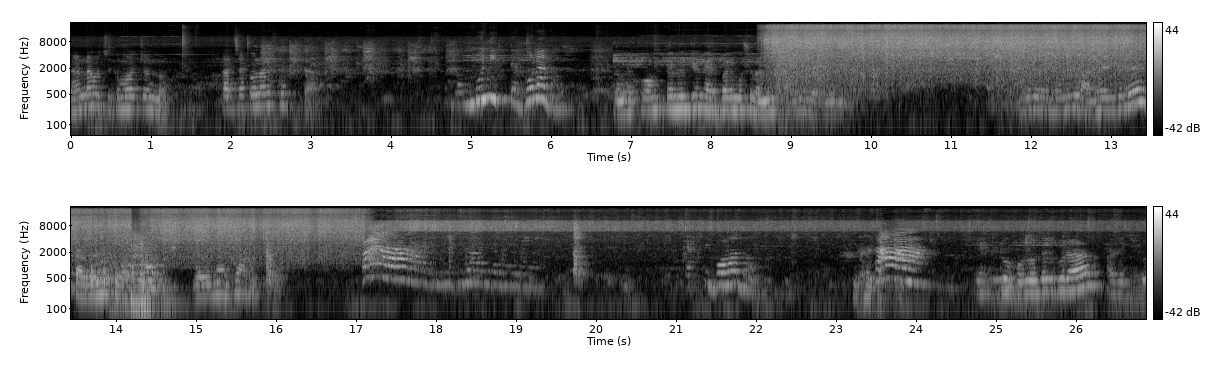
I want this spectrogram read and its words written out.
রান্না হচ্ছে তোমার জন্য। কাঁচা কলার কুকটা মনিকটা বলে দাও। মানে কম তেলের জন্য একবারে মশলা আমি ভালো হয়ে গেলে তারপর মশলা আমি- একটি হলুদের গুঁড়া আর একটু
